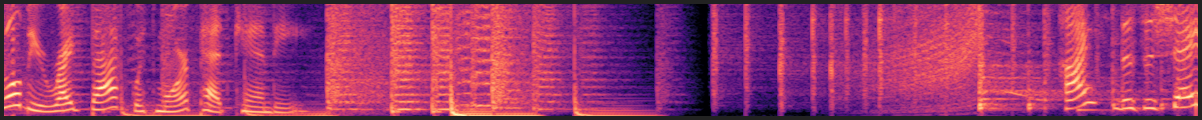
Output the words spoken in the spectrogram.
We'll be right back with more pet candy. Hi, this is Shay,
